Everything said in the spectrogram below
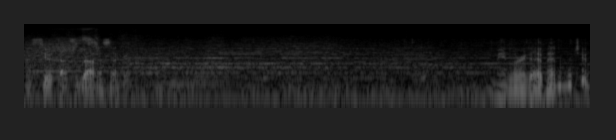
Let's see what that's about in a second. Mandalorian data pad number two.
